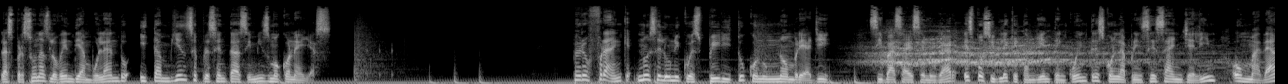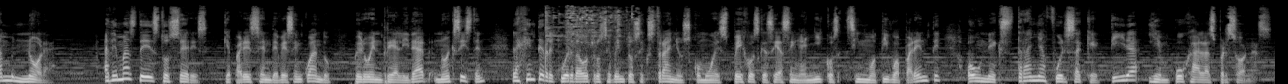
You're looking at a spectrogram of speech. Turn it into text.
las personas lo ven deambulando y también se presenta a sí mismo con ellas. Pero Frank no es el único espíritu con un nombre allí. Si vas a ese lugar, es posible que también te encuentres con la princesa Angeline o Madame Nora. Además de estos seres, que aparecen de vez en cuando, pero en realidad no existen, la gente recuerda otros eventos extraños como espejos que se hacen añicos sin motivo aparente o una extraña fuerza que tira y empuja a las personas.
